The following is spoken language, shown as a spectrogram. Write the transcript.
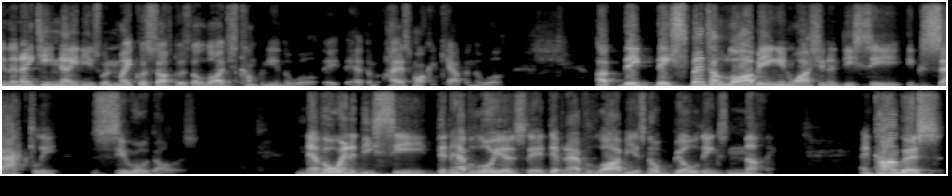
in the 1990s when Microsoft was the largest company in the world. They they had the highest market cap in the world. Uh, they they spent on lobbying in Washington D.C. exactly zero dollars. Never went to D.C. Didn't have lawyers. They didn't have lobbyists. No buildings. Nothing. And Congress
